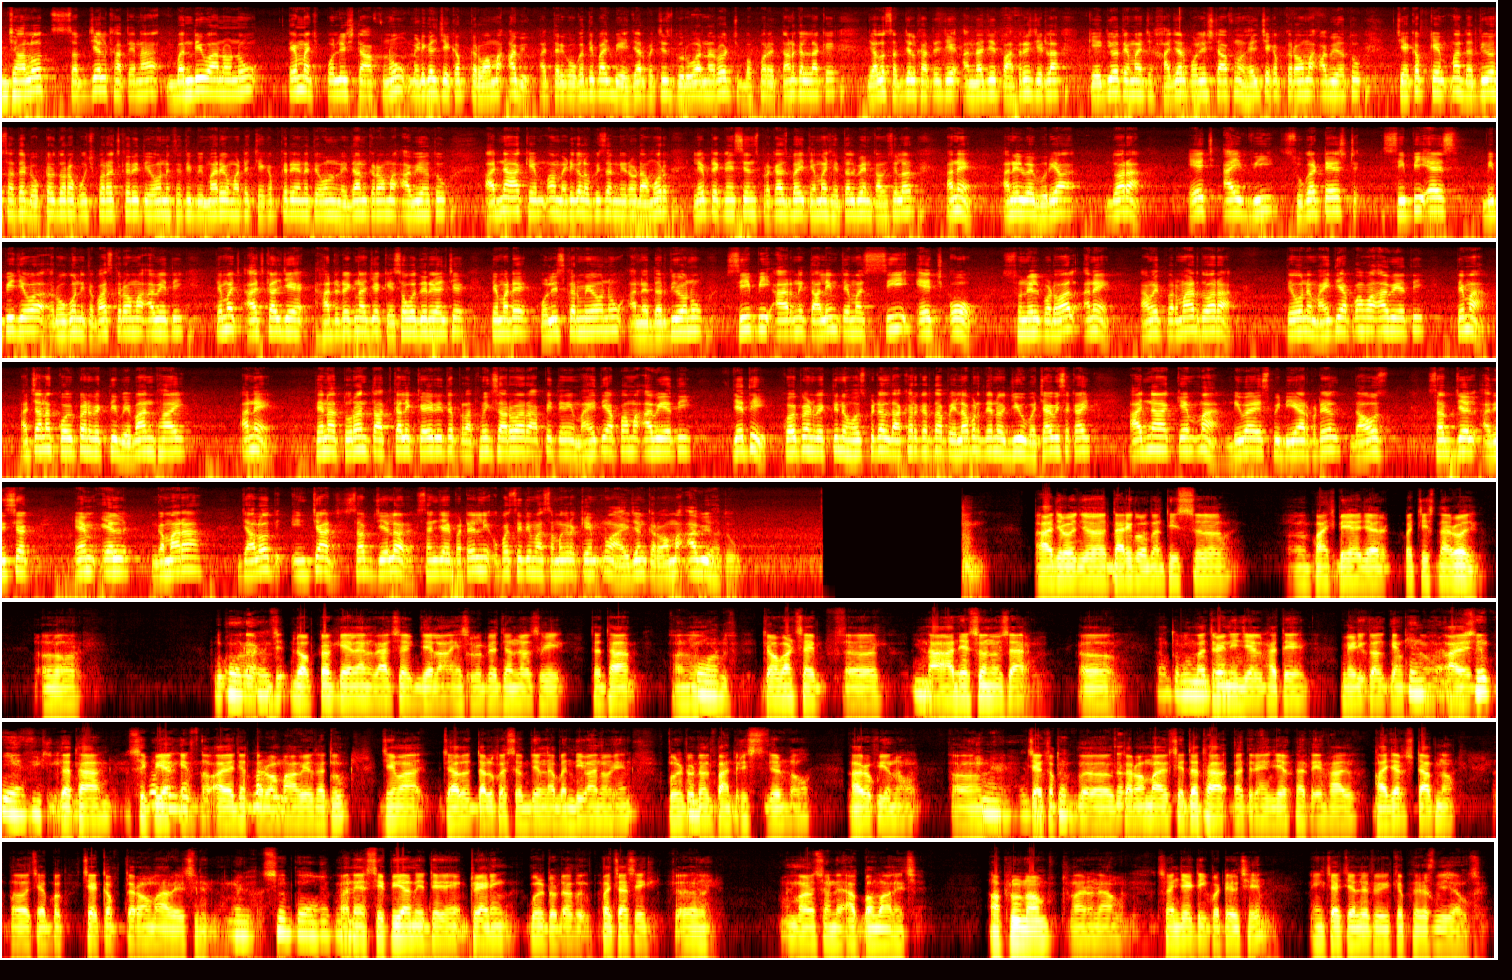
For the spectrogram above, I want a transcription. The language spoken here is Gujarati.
ઝાલોદ સબજેલ ખાતેના બંદીવાનોનું તેમજ પોલીસ સ્ટાફનું મેડિકલ ચેકઅપ કરવામાં આવ્યું. આ તારીખ ઓગણત્રીસ પાંચ બે હજાર પચીસ ગુરુવારના રોજ બપોરે ત્રણ કલાકે ઝાલોદ સબજેલ ખાતે જે અંદાજિત પાંત્રીસ જેટલા કેદીઓ તેમજ હાજર પોલીસ સ્ટાફનું હેલ્થ ચેકઅપ કરવામાં આવ્યું હતું. ચેકઅપ કેમ્પમાં દર્દીઓ સાથે ડૉક્ટર દ્વારા પૂછપરછ કરી, તેઓને થતી બીમારીઓ માટે ચેકઅપ કરી અને તેઓનું નિદાન કરવામાં આવ્યું હતું. આજના આ કેમ્પમાં medical officer Nirav Damor, lab technicians Prakashbhai તેમજ હેતલબેન કાઉન્સિલર અને અનિલભાઈ ભુરિયા દ્વારા HIV, sugar test, CPS BP જેવા રોગોની તપાસ કરવામાં આવી હતી. તેમજ આજકાલ જે હાર્ટ એટેકના જે કેસો વધી રહેલ છે, તે માટે પોલીસ કર્મીઓનું અને દર્દીઓનું સીપીઆરની તાલીમ તેમજ સીએચઓ સુનિલ પડવાલ અને અમિત પરમાર દ્વારા તેઓને માહિતી આપવામાં આવી હતી. તેમાં અચાનક કોઈપણ વ્યક્તિ બેભાન થાય અને તેના તુરંત તાત્કાલિક કઈ રીતે પ્રાથમિક સારવાર આપી તેની માહિતી આપવામાં આવી હતી. જેથી કોઈપણ વ્યક્તિને હોસ્પિટલ દાખલ કરતાં પહેલાં પણ તેનો જીવ બચાવી શકાય. આજના કેમ્પમાં DYSP DR Patel, Dahod sub jail અધિક્ષક M L Gamara Jhalod incharge sub jailer Sanjay પટેલની ઉપસ્થિતિમાં સમગ્ર કેમ્પનું આયોજન કરવામાં આવ્યું હતું. આજરોજ તારીખ ઓગણત્રીસ પાંચ બે હજાર પચીસના રોજ ડોક્ટર કેલાન રાજ સાહેબ જેલાન ઇન્સ્પેક્ટર જનરલ શ્રી તથા ચૌહાણ સાહેબ ના આદેશો અનુસાર અત્રેની જેલ ખાતે મેડિકલ કેમ્પનું આયોજન તથા સીપીઆર કેમ્પનું આયોજન કરવામાં આવ્યું હતું જેમાં જાલોદ તાલુકા સબજેલના બંદીવાનોને કુલ ટોટલ પાંત્રીસ જણનો આરોપીઓનો ચેકઅપ કરવામાં આવ્યું છે તથા અત્રે જેલ ખાતે હાલ હાજર સ્ટાફનો ચેકઅપ ચેકઅપ કરવામાં આવે છે. અને સીપીઆરની ટ્રેનિંગ કુલ ટોટલ પચાસેક માણસોને આપવામાં આવે છે. આપનું નામ? મારું નામ સંજય ટી પટેલ છે. ઇન્ચાર્જ જેલર રીતે ફેરવી છું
